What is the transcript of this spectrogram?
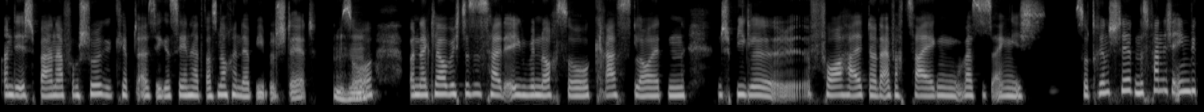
und die ist beinahe vom Stuhl gekippt, als sie gesehen hat, was noch in der Bibel steht. Mhm. So. Und da glaube ich, das ist halt irgendwie noch so krass, Leuten einen Spiegel vorhalten oder einfach zeigen, was es eigentlich so drin steht. Und das fand ich irgendwie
